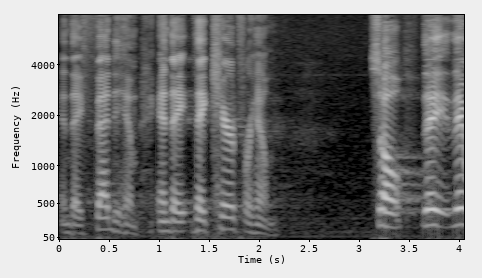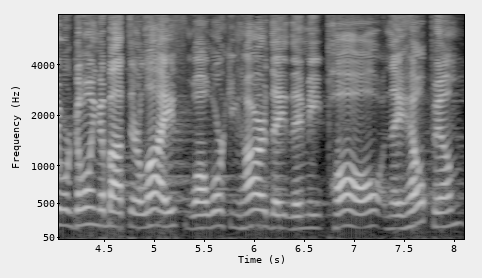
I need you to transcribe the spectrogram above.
And they fed him. And they, they cared for him. So they, they were going about their life while working hard. They, they meet Paul and they help him.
